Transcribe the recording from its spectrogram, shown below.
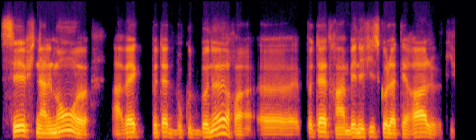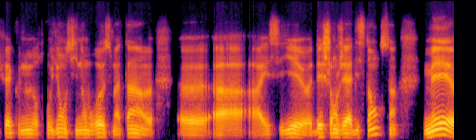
c'est finalement euh, avec peut-être beaucoup de bonheur, euh, peut-être un bénéfice collatéral qui fait que nous nous retrouvions aussi nombreux ce matin euh, à, à, essayer d'échanger à distance, mais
